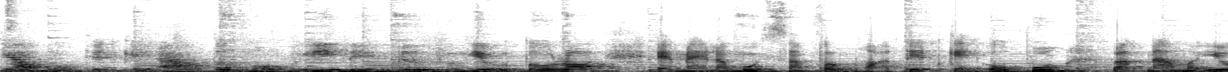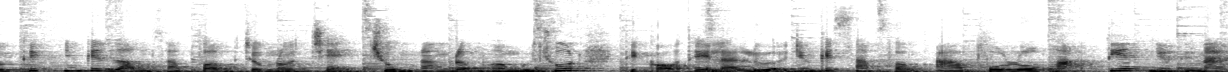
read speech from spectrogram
theo, một thiết kế áo tông màu ghi đến từ thương hiệu Toroi em này là một sản phẩm họa tiết kẻ ô vuông. Bác nào mà yêu thích những cái dòng sản phẩm trông nó trẻ trung, năng động hơn một chút thì có thể là lựa những cái sản phẩm áo polo họa tiết như thế này.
